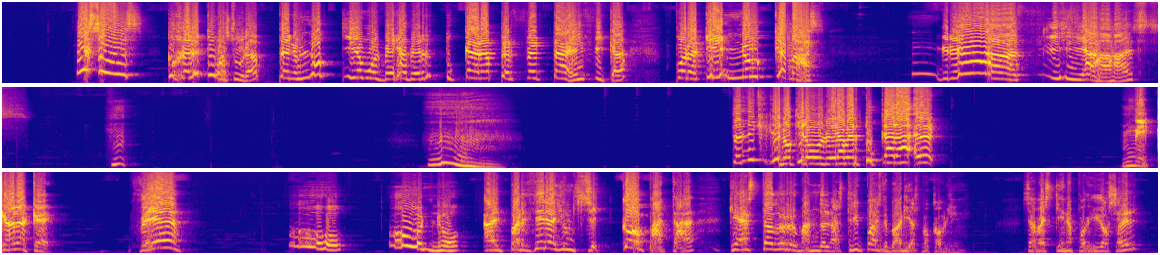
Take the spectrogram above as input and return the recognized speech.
¡Eso es! Cogeré tu basura, pero no quiero volver a ver tu cara perfecta élfica por aquí nunca más. Gracias. Te dije que no quiero volver a ver tu cara. eh. ¿Mi cara qué? ¿Fea? Oh, oh no. Al parecer hay un psicópata que ha estado robando las tripas de varios Bokoblin. ¿Sabes quién ha podido ser?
